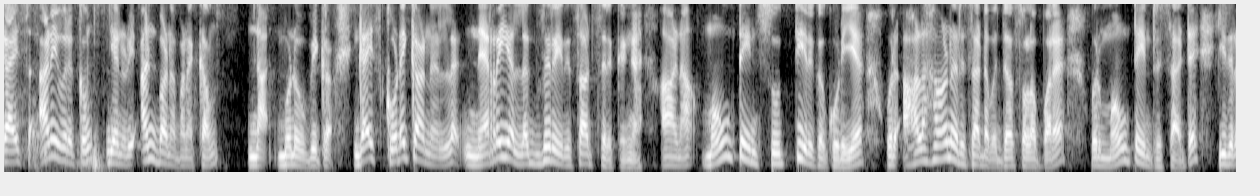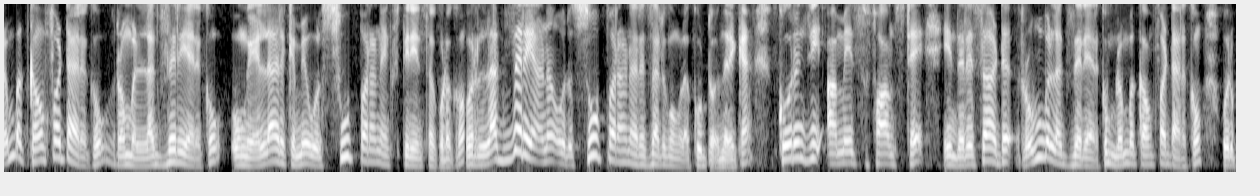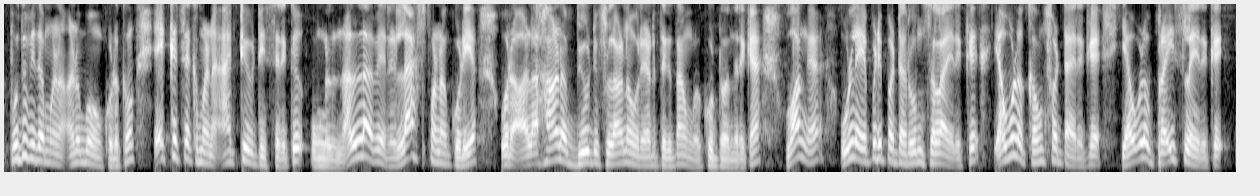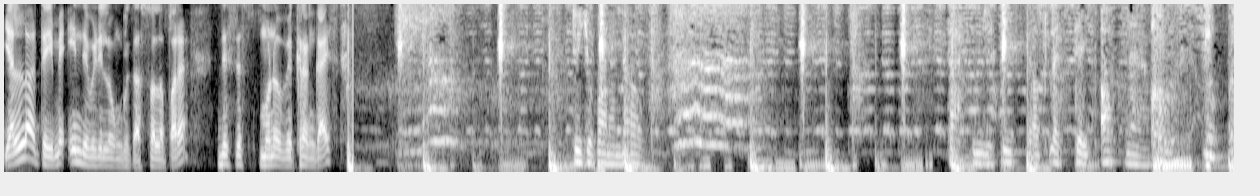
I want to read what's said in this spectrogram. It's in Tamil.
கைஸ் அனைவருக்கும் என்னுடைய அன்பான வணக்கம். நான் முனு விக்ரம். கைஸ் கொடைக்கானலில் நிறைய லக்ஸரி ரிசார்ட்ஸ் இருக்குங்க. ஆனால் மவுண்டெயின் சுற்றி இருக்கக்கூடிய ஒரு அழகான ரிசார்ட்டை பற்றி தான் சொல்ல போகிறேன் ஒரு மவுண்டெயின் ரிசார்ட்டு இது ரொம்ப கம்ஃபர்ட்டாக இருக்கும் ரொம்ப லக்ஸரியாக இருக்கும். உங்கள் எல்லாருக்குமே ஒரு சூப்பரான எக்ஸ்பீரியன்ஸை கொடுக்கும். ஒரு லக்ஸரியான ஒரு சூப்பரான ரிசார்ட்டுக்கு உங்களை கூப்பிட்டு வந்திருக்கேன். குறிஞ்சி அமேஸ் ஃபார்ம் ஸ்டே இந்த ரிசார்ட்டு ரொம்ப லக்ஸரியாக இருக்கும் ரொம்ப கம்ஃபர்ட்டாக இருக்கும். ஒரு புதுவிதமான அனுபவம் கொடுக்கும். எக்கச்சக்கமான ஆக்டிவிட்டீஸ் இருக்குது உங்களை நல்லாவே ரிலாக்ஸ் பண்ணக்கூடிய ஒரு அழகான பியூட்டிஃபுல்லான ஒரு இடத்துக்கு தான் உங்களை கூப்பிட்டு வந்திருக்கேன். வாங்க உள்ள எப்படிப்பட்ட ரூம்ஸ் எல்லாம் இருக்குது எவ்வளோ கம்ஃபர்ட்டாக இருக்குது எவ்வளோ ப்ரைஸில் இருக்குது எல்லாத்தையுமே இந்த வீடியோவில் உங்களுக்கு சொல்ல போகிறேன் this is Mano Vikram guys Do you wanna know? Fasten your seatbelts, let's take off now. Oh.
